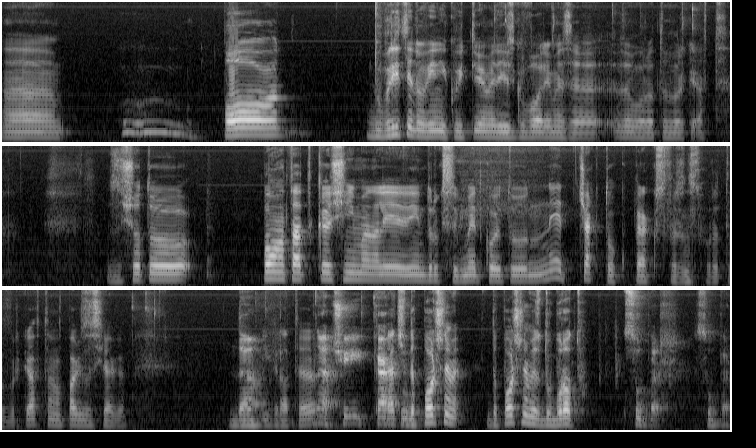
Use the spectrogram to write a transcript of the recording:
а, по добрите новини, които имаме да изговорим за, за World of Warcraft. Защото по-нататък ще има нали, един друг сегмент, който не е чак толкова пряко свързан с World of Warcraft, но пак засяга да. играта. Значи, както... Така че да почнем, да почнем с доброто. Супер, супер.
